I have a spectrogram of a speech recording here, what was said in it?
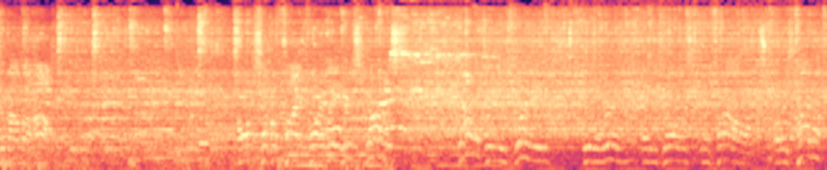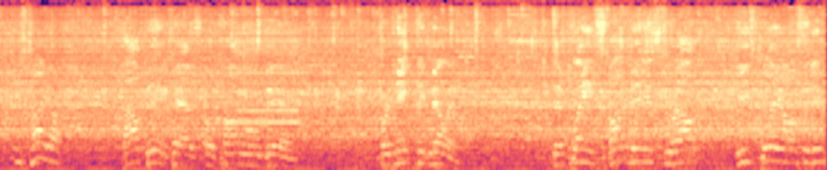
On the hop. Hawks have a five-point lead. Here's Giannis. Galloping his way to the rim, and he draws the foul. Oh, he's tied up. He's tied up. How big has Okongwu been for Nate McMillan? They're playing spot minutes throughout these playoffs and in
